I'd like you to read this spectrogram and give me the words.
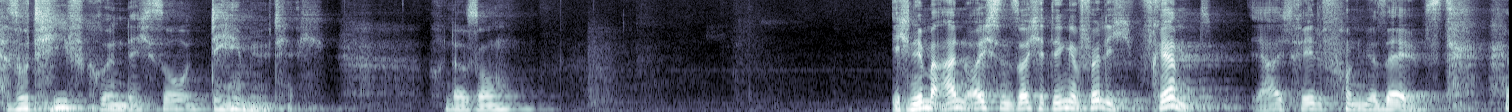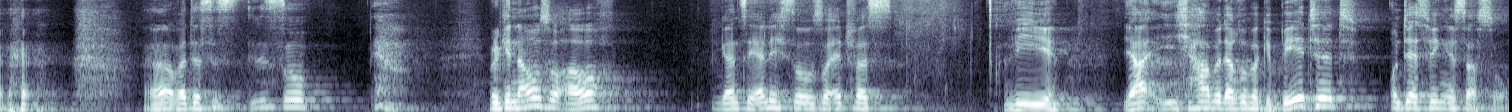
Ja, so tiefgründig, so demütig oder so. Ich nehme an, euch sind solche Dinge völlig fremd. Ja, ich rede von mir selbst. ja, aber das ist, das ist so, ja. Und genauso auch, ganz ehrlich, so, so etwas wie, ja, ich habe darüber gebetet und deswegen ist das so.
